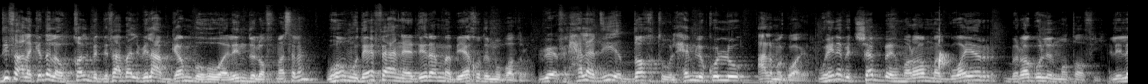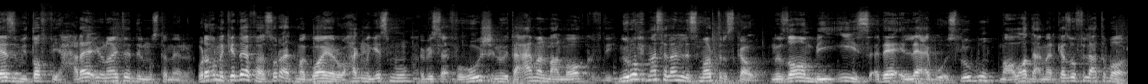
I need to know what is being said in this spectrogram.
ضيف على كده لو قلب الدفاع بقى اللي بيلعب جنبه هو ليندلوف مثلا وهو مدافع نادرا ما بياخد المبادرة. بيبقى في الحالة دي الضغط والحمل كله على ماجواير. وهنا بتشبه مهام ماجواير برجل المطافي اللي لازم يطفي حرائق يونايتد المستمرة. ورغم كده فسرعة ماجواير وحجم جسمه ما بيسعفوهوش إنه يتعامل مع المواقف دي. نروح مثلا ل SmarterScout. نظام بيقيس أداء اللاعب وأسلوبه مع وضع مركزه في الاعتبار.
